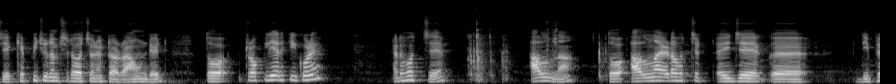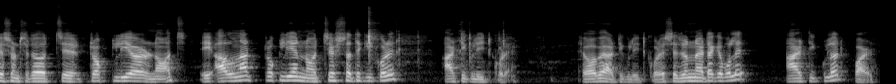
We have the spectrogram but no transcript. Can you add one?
যে ক্যাপিচুলাম সেটা হচ্ছে অনেকটা রাউন্ডেড তো ট্রকলিয়ার কি করে? এটা হচ্ছে আলনা। তো আলনা এটা হচ্ছে এই যে ডিপ্রেশন সেটা হচ্ছে ট্রকলিয়ার নচ এই আলনার ট্রকলিয়ার নচের সাথে কি করে? আর্টিকুলেট করে। এভাবে আর্টিকুলেট করে। সেজন্য এটাকে বলে আর্টিকুলার পার্ট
